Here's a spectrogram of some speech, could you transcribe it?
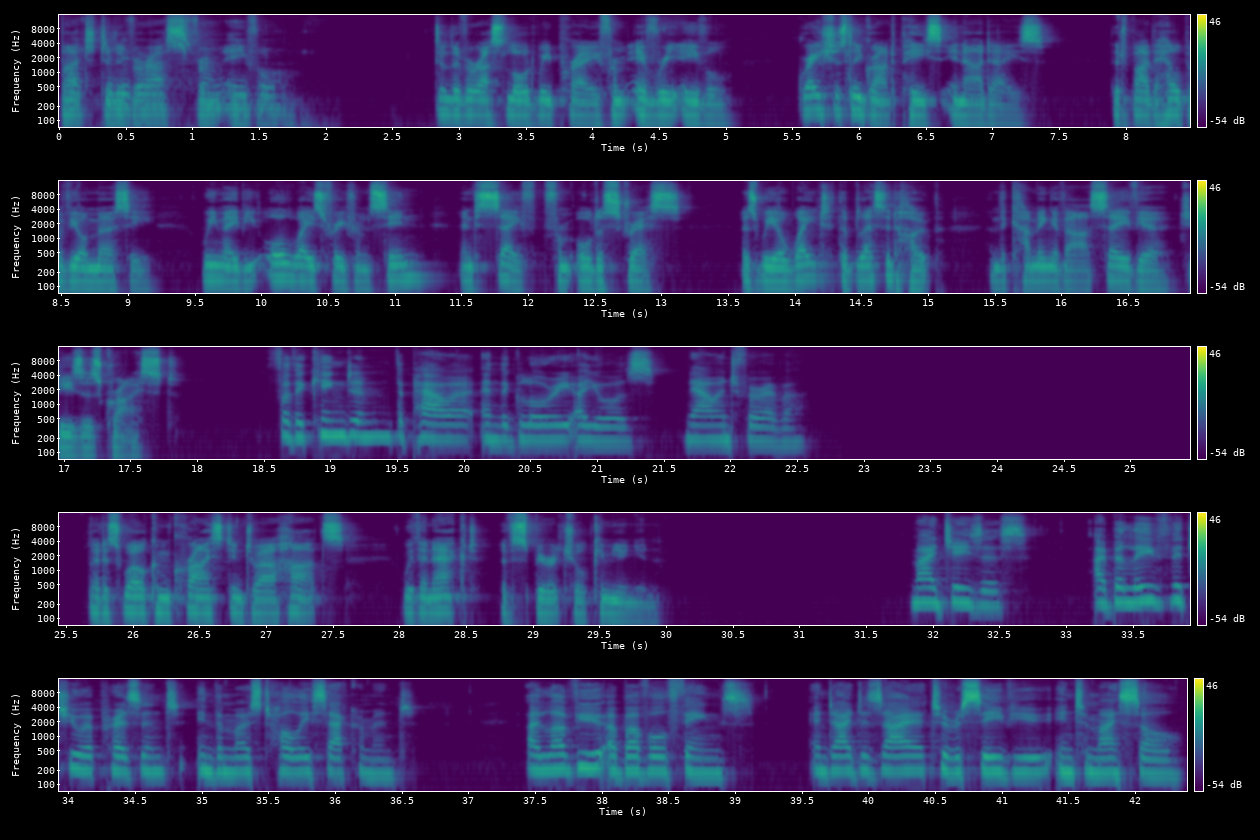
but deliver us from evil. Deliver us, Lord, we pray, from every evil. Graciously grant peace in our days, that by the help of your mercy we may be always free from sin and safe from all distress, as we await the blessed hope and the coming of our Saviour, Jesus Christ. For the kingdom, the power, and the glory are yours, now and forever. Let us welcome Christ into our hearts with an act of spiritual communion. My Jesus, I believe that you are present in the most holy sacrament. I love you above all things, and I desire to receive you into my soul.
